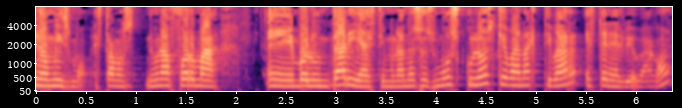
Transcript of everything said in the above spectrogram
lo mismo, estamos de una forma eh, voluntaria estimulando esos músculos que van a activar este nervio vago.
